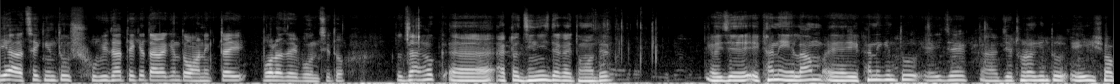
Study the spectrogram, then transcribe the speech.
ইয়ে আছে কিন্তু সুবিধা থেকে তারা কিন্তু অনেকটাই বলা যায় বঞ্চিত। তো যাই হোক একটা জিনিস দেখাই তোমাদের। এই যে এখানে এলাম এখানে কিন্তু এই যে জেঠুরা কিন্তু এই সব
